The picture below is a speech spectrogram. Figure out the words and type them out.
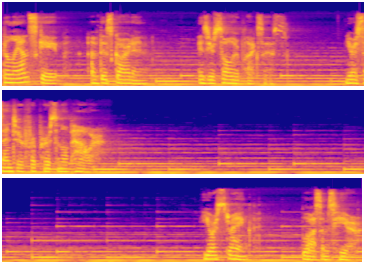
The landscape of this garden is your solar plexus, your center for personal power. Your strength blossoms here.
